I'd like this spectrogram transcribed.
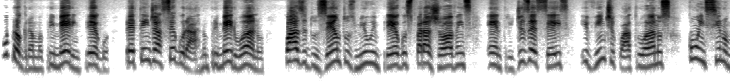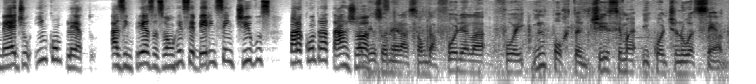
O programa Primeiro Emprego pretende assegurar, no primeiro ano, quase 200 mil empregos para jovens entre 16 e 24 anos com ensino médio incompleto. As empresas vão receber incentivos para contratar jovens. A desoneração da folha ela foi importantíssima e continua sendo.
